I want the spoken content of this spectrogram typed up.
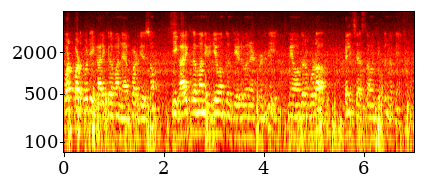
తోడ్పాటుతో ఈ కార్యక్రమాన్ని ఏర్పాటు చేసాం ఈ కార్యక్రమాన్ని విజయవంతం చేయడం అనేటువంటిది మేమందరం కూడా కలిసి చేస్తామని చెప్పి నిర్ణయించాం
